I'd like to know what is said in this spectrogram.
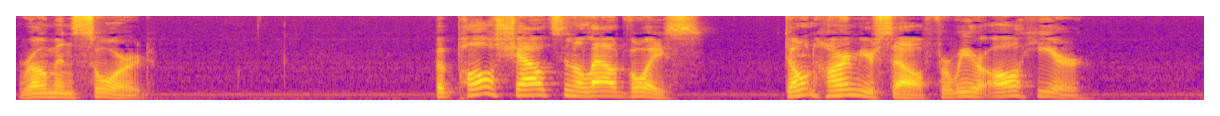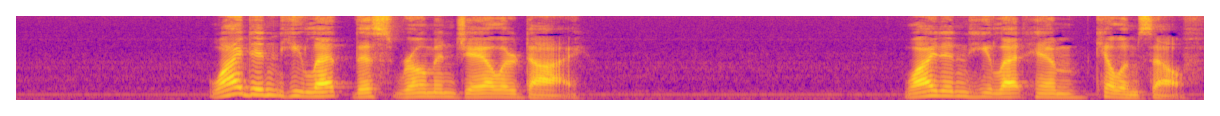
Roman sword. But Paul shouts in a loud voice, Don't harm yourself, for we are all here. Why didn't he let this Roman jailer die? Why didn't he let him kill himself?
